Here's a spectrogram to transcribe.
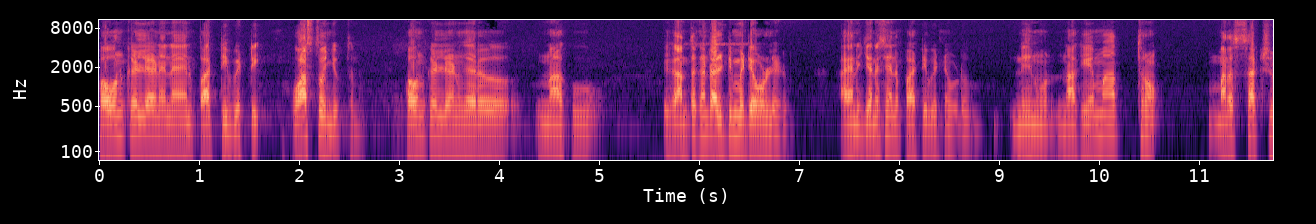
పవన్ కళ్యాణ్ అని ఆయన పార్టీ పెట్టి వాస్తవం చెప్తున్నా పవన్ కళ్యాణ్ గారు నాకు ఇక అంతకంటే అల్టిమేట్ ఎవరు లేడు. ఆయన జనసేన పార్టీ పెట్టినప్పుడు నేను నాకు ఏమాత్రం మనస్సాక్షి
